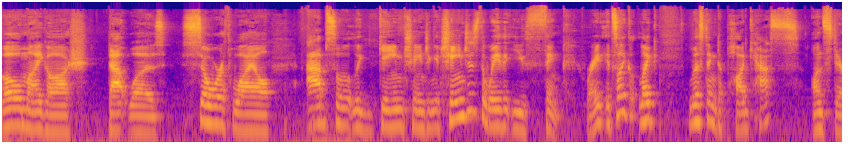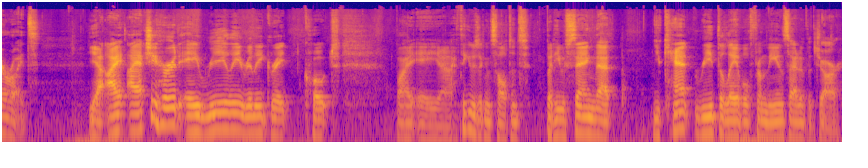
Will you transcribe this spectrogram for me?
"Oh my gosh, that was so worthwhile." Absolutely game changing. It changes the way that you think, right? It's like like listening to podcasts on steroids. Yeah, I, I actually heard a really, really great quote by a, uh, I think he was a consultant, but he was saying that you can't read the label from the inside of the jar.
